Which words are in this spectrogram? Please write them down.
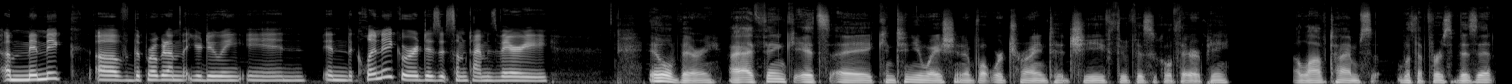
a mimic of the program that you're doing in in the clinic or does it sometimes vary? It will vary. I, I think it's a continuation of what we're trying to achieve through physical therapy. A lot of times with a first visit,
